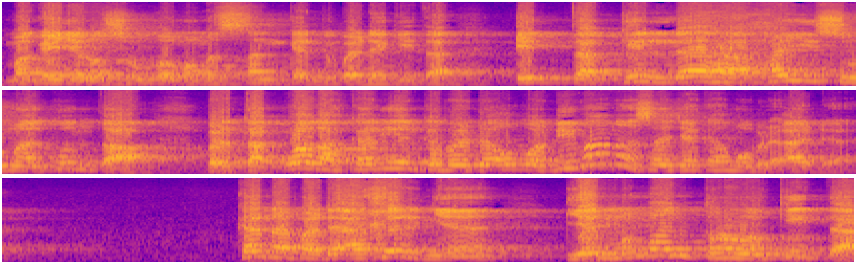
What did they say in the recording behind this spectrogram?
Makanya Rasulullah memesankan kepada kita, "Ittaqillaha haitsu ma kunta." Bertakwalah kalian kepada Allah di mana saja kamu berada. Karena pada akhirnya yang mengontrol kita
